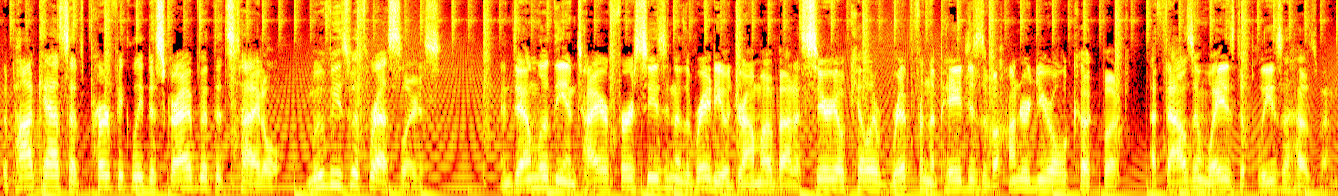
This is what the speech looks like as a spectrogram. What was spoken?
The podcast that's perfectly described with its title, Movies with Wrestlers. And download the entire first season of the radio drama about a serial killer ripped from the pages of a hundred year old cookbook, A Thousand Ways to Please a Husband.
